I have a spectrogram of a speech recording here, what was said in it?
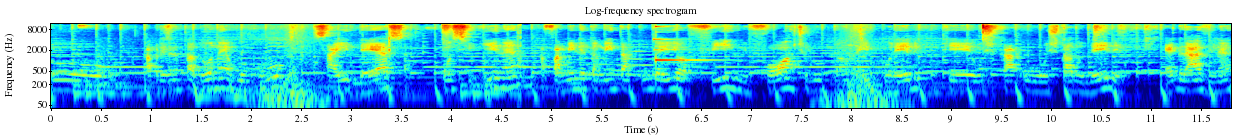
O apresentador, né, Gugu, sair dessa conseguir, né? A família também tá tudo aí, ó, firme, forte, lutando aí por ele, porque o, o estado dele é grave, né?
